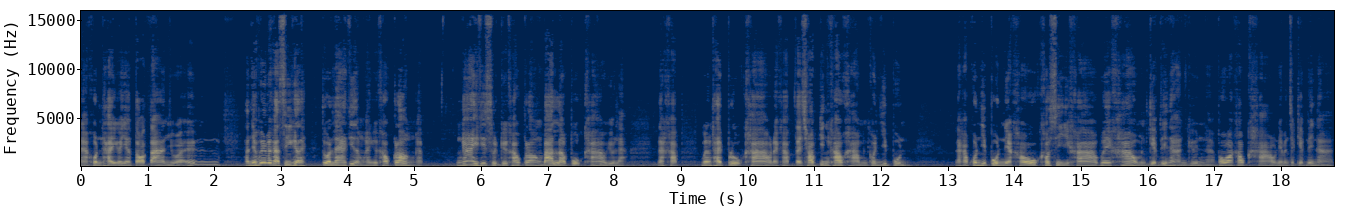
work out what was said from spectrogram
นะคนไทยก็ยังต่อต้านอยู่ว่าเออธัญพืชไม่ขัดสีคืออะไร ตัวแรกที่สำคัญคือข้าวกล้องครับ ง่ายที่สุดคือข้าวกล้องบ้านเราปลูกข้าวอยู่แล้วนะครับ เมืองไทยปลูกข้าวนะครับ แต่ชอบกินข้าวขาวเหมือนคนญี่ปุ่น นะครับคนญี่ปุ่นเนี่ยเขาเขาสีข้าวเพื่อให้ข้าวมันเก็บได้นานขึ้นนะเพราะว่าข้าวขาวเนี่ยมันจะเก็บได้นาน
